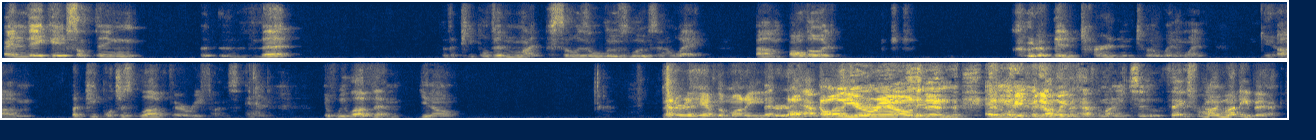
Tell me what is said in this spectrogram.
And they gave something that the people didn't like. So it was a lose lose in a way. Um, although it could have been turned into a win win. Yeah. Um, but people just love their refunds. And if we love them, you know, better to have the money better all, have all year than, round than, than and, we and the government we, have the money too. Thanks for my um, money back.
